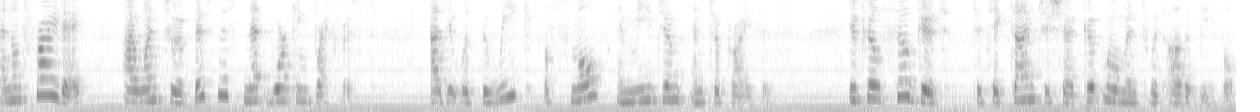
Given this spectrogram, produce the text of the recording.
And on Friday, I went to a business networking breakfast, as it was the week of small and medium enterprises. It feels so good to take time to share good moments with other people.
